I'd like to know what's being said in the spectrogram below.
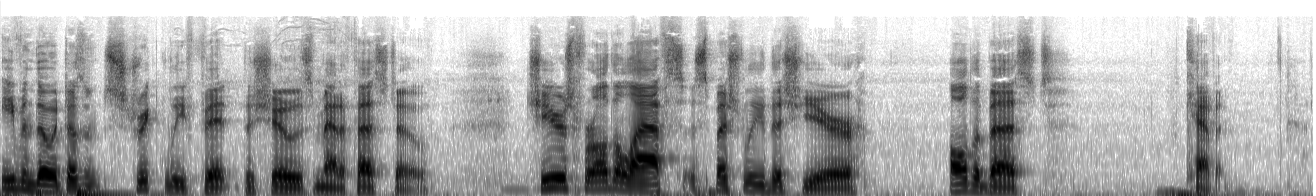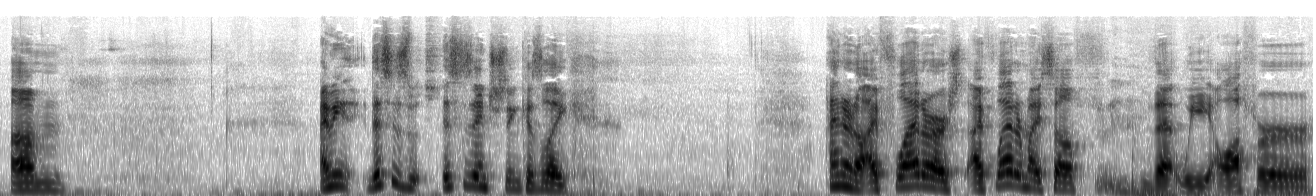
even though it doesn't strictly fit the show's manifesto? Cheers for all the laughs, especially this year. All the best, Kevin." Um. I mean, this is this is interesting because like I don't know. I flatter our, I flatter myself that we offer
